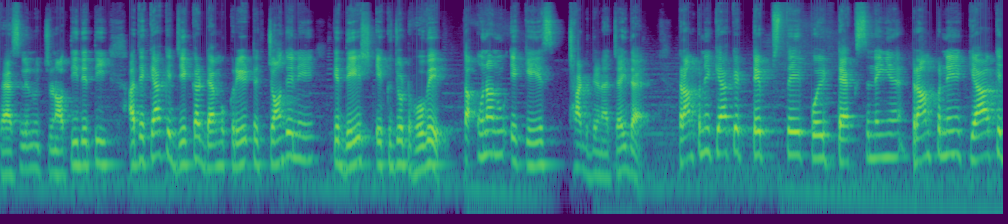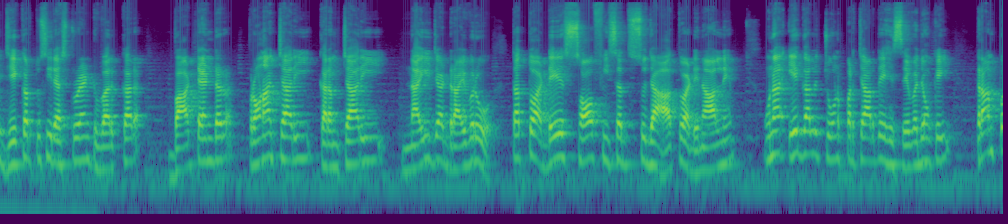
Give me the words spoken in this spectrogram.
ਫੈਸਲੇ ਨੂੰ ਚੁਣੌਤੀ ਦਿੱਤੀ ਅਤੇ ਕਿਹਾ ਕਿ ਜੇਕਰ ਡੈਮੋਕ੍ਰੇਟ ਚਾਹੁੰਦੇ ਨੇ ਕਿ ਦੇਸ਼ ਇਕਜੁੱਟ ਹੋਵੇ, ਤਾਂ ਉਹਨਾਂ ਨੂੰ ਇਹ ਕੇਸ ਛੱਡ ਦੇਣਾ ਚਾਹੀਦਾ ਹੈ। ਟਰੰਪ ਨੇ ਕਿਹਾ ਕਿ ਟਿਪਸ ਤੇ ਕੋਈ ਟੈਕਸ ਨਹੀਂ ਹੈ। ਟਰੰਪ ਨੇ ਕਿਹਾ ਕਿ ਜੇਕਰ ਤੁਸੀਂ ਰੈਸਟੋਰੈਂਟ ਵਰਕਰ ਬਾਰਟੈਂਡਰ ਪ੍ਰਾਹੁਣਾਚਾਰੀ ਕਰਮਚਾਰੀ, ਨਾਈ ਜਾਂ ਡਰਾਈਵਰ ਹੋ ਤਾਂ ਤੁਹਾਡੇ 100% ਸੁਝਾਅ ਤੁਹਾਡੇ ਨਾਲ ਨੇ। ਉਹਨਾਂ ਇਹ ਗੱਲ ਚੋਣ ਪ੍ਰਚਾਰ ਦੇ ਹਿੱਸੇ ਵਜੋਂ ਕਹੀ, ਟਰੰਪ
